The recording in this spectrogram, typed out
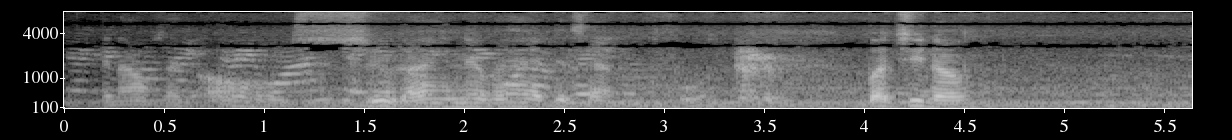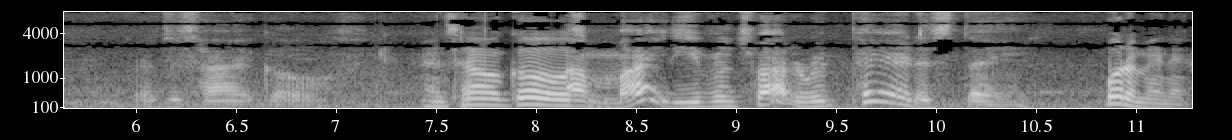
was. And I was like, oh, shoot, I ain't never had this happen before. But, you know, that's just how it goes. That's how it goes. I might even try to repair this thing. Wait a minute.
